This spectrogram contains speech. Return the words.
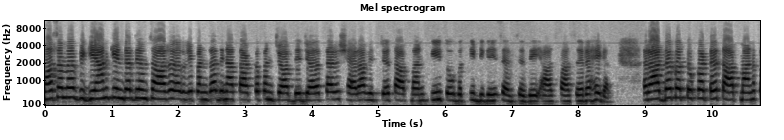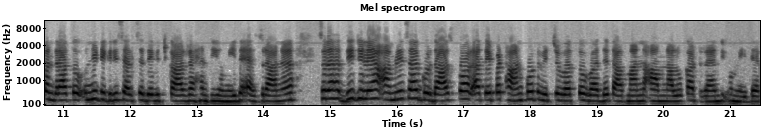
ਮੌਸਮ ਵਿਗਿਆਨ ਕੇਂਦਰ ਦੇ ਅਨੁਸਾਰ ਅਗਲੇ 15 ਦਿਨਾਂ ਤੱਕ ਪੰਜਾਬ ਦੇ ਜ਼ਿਆਦਾਤਰ ਸ਼ਹਿਰਾਂ ਵਿੱਚ ਤਾਪਮਾਨ 30 ਤੋਂ 32 ਡਿਗਰੀ ਸੈਲਸੀਅਸ ਦੇ ਆਸ-ਪਾਸ ਰਹੇਗਾ। ਰਾਤ ਦਾ ਘੱਟੋ ਘੱਟ ਤਾਪਮਾਨ 15 ਤੋਂ 19 ਡਿਗਰੀ ਸੈਲਸੀਅਸ ਦੇ ਵਿਚਕਾਰ ਰਹਿਣ ਦੀ ਉਮੀਦ ਹੈ। ਇਸ ਦੌਰਾਨ ਸਰਹੱਦੀ ਜ਼ਿਲ੍ਹਿਆਂ ਅੰਮ੍ਰਿਤਸਰ ਗੁਰਦਾਸਪੁਰ ਅਤੇ ਪਠਾਨਕੋਟ ਵਿੱਚ ਵੱਧ ਤੋਂ ਵੱਧ ਤਾਪਮਾਨ ਆਮ ਨਾਲੋਂ ਘੱਟ ਰਹਿਣ ਦੀ ਉਮੀਦ ਹੈ।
